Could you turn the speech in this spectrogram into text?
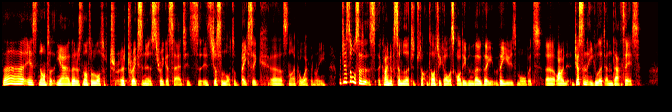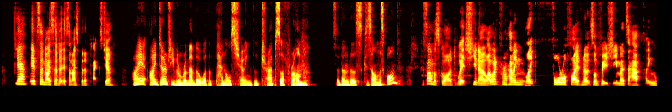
there is not, a, yeah, there is not a lot of tr- uh, tricks in its trigger set. It's it's just a lot of basic uh, sniper weaponry, which is also kind of similar to T- Tachikawa Squad, even though they, they use more. But uh, wow, just an eaglet and that's it. Yeah, it's a nice it's a nice bit of texture. I I don't even remember where the panels showing the traps are from. So then there's Kazama Squad. Kazama Squad, which, you know, I went from having like four or five notes on Fuyushima to having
